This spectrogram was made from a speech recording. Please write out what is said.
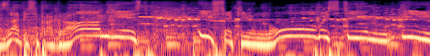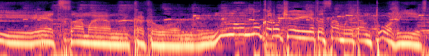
записи программ есть, и всякие новости, и это самое, как его, ну, ну, короче, это самое там тоже есть.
